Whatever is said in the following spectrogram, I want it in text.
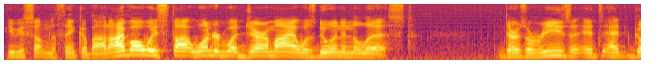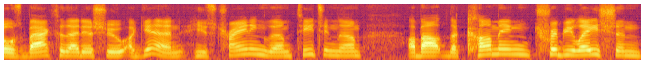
Give you something to think about. I've always thought, wondered what Jeremiah was doing in the list. There's a reason. It, it goes back to that issue. Again, he's training them, teaching them about the coming tribulation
